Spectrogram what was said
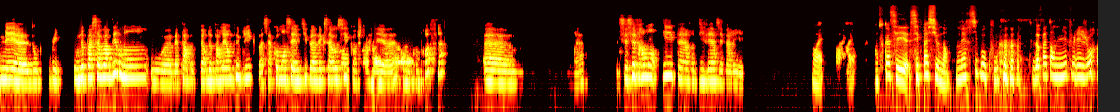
mais euh, donc, oui. Ou ne pas savoir dire non, ou euh, ben, peur de parler en public. Ben, ça a commencé un petit peu avec ça aussi quand je travaillais euh, comme, prof, là. voilà. C'est vraiment hyper divers et varié. Ouais. En tout cas, c'est passionnant. Merci beaucoup. tu ne dois pas t'ennuyer tous les jours.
